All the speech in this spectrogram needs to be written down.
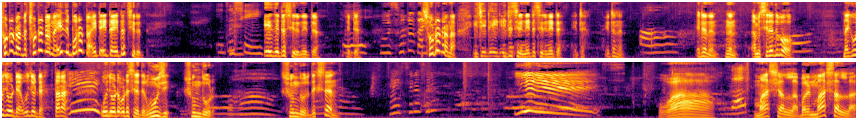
ছোটটা না ছোটটা না এই যে বড়টা এটা এটা এটা ছিলেন এই যে এটা ছিলেন এটা এটা। ছোটটা না। এই যে এটা ছিলেন এটা ছিলেন এটা এটা এটা নেন। এটা নেন নেন। আমি ছিঁড়ে দেবো? নাকি ওই যে ওটা ওই যে ওটা তারা। ওই যে ওটা ওটা ছিঁড়ে দেন। ওই যে সুন্দর। সুন্দর দেখছেন? হ্যাঁ ওয়াও। মাশাল্লাহ বলেন মাশাল্লাহ।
